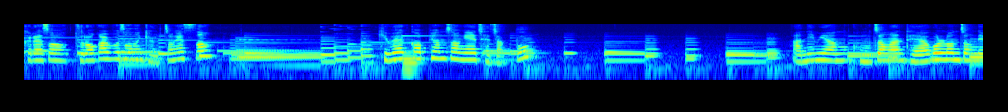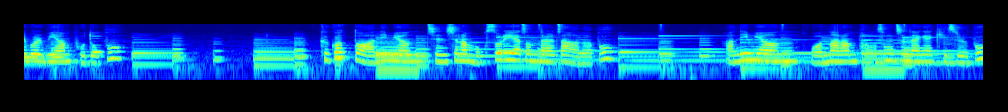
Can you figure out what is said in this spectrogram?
그래서 들어갈 부서는 결정했어? 기획과 편성의 제작부? 아니면 공정한 대학 언론 정립을 위한 보도부? 그것도 아니면 진실한 목소리의 전달자 안하부? 아니면 원활한 방송 진행의 기술부?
